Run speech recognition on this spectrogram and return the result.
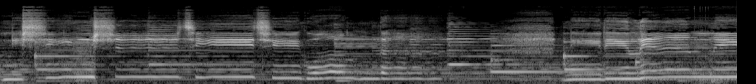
你心事极其广大。你的怜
